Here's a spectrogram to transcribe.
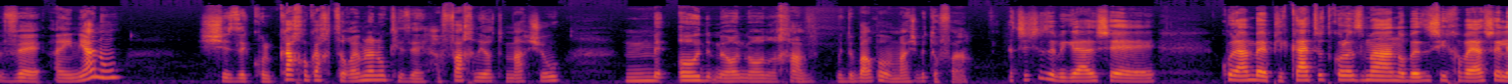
והעניין הוא שזה כל כך כל כך צורם לנו, כי זה הפך להיות משהו מאוד מאוד מאוד רחב. מדובר פה ממש בתופעה. אני חושבת שזה בגלל שכולם באפליקציות כל הזמן, או באיזושהי חוויה של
